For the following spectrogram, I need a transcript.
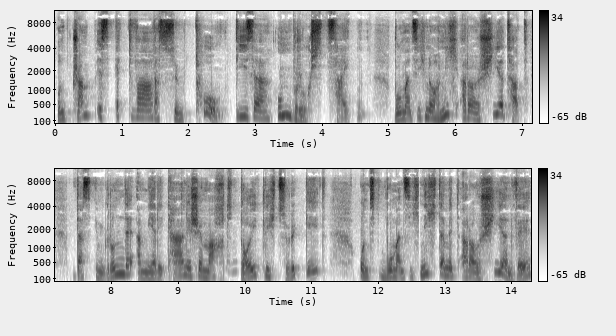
und Trump ist etwa das Symptom dieser Umbruchszeiten, wo man sich noch nicht arrangiert hat, dass im Grunde amerikanische Macht deutlich zurückgeht und wo man sich nicht damit arrangieren will,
